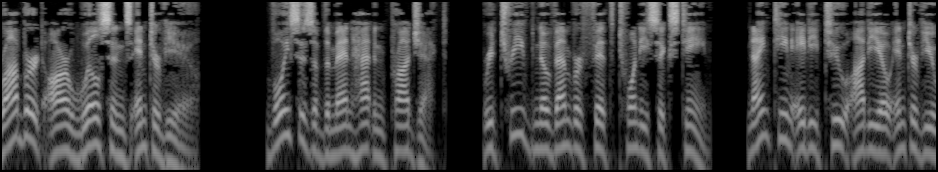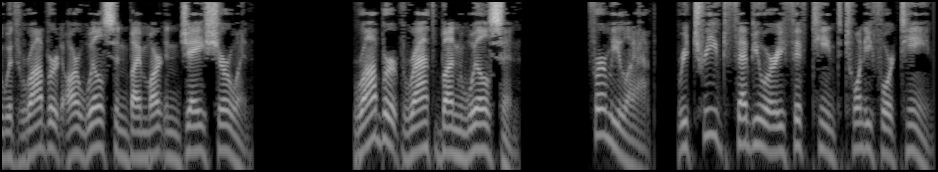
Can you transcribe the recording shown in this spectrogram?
Robert R. Wilson's interview. Voices of the Manhattan Project. Retrieved November 5, 2016. 1982 audio interview with Robert R. Wilson by Martin J. Sherwin. Robert Rathbun Wilson. Fermilab. Retrieved February 15, 2014.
